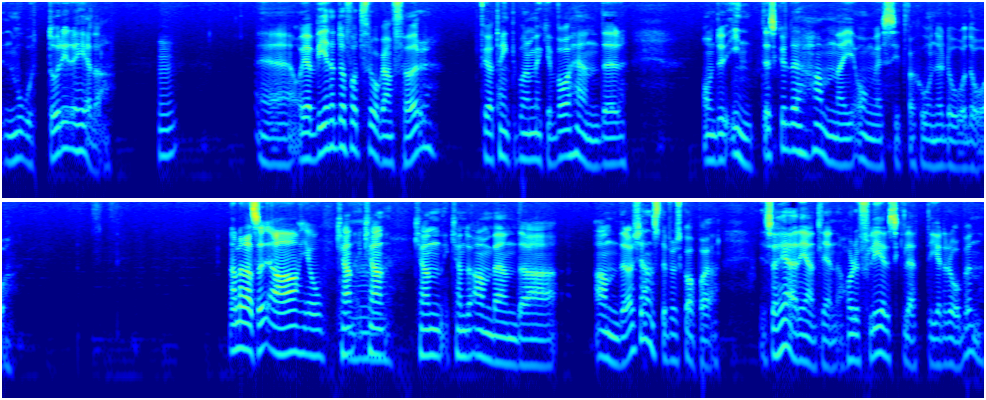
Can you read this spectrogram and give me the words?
en motor i det hela. Mm. Eh, och jag vet att du har fått frågan förr, för jag tänkte på det mycket. Vad händer om du inte skulle hamna i ångestsituationer då och då? Nej, men alltså, ja, jo. Kan, Mm. kan, kan, kan du använda andra tjänster för att skapa? Så här egentligen, har du fler skelett i garderoben?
